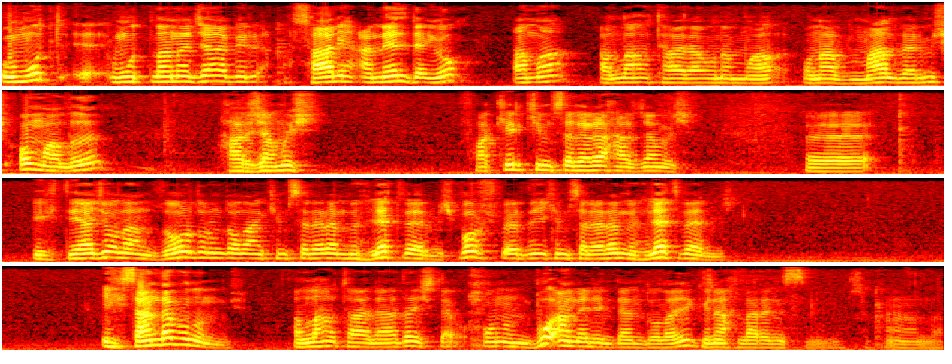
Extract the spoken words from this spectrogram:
umut e, umutlanacağı bir salih amel de yok ama Allahu Teala ona mal, ona mal vermiş. O malı harcamış. Fakir kimselere harcamış. Ee, ihtiyacı olan, zor durumda olan kimselere mühlet vermiş. Borç verdiği kimselere mühlet vermiş. İhsanda bulunmuş. Allahu Teala da işte onun bu amelinden dolayı günahlarını siliyor. Subhanallah.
